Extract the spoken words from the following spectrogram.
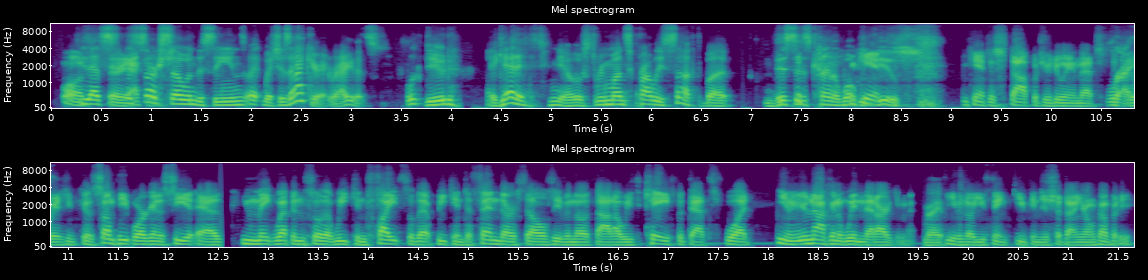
well See, that's that starts sowing the scenes, which is accurate, right? That's look, dude. I get it. You know, those three months probably sucked, but this is kind of what we do. Just, you can't just stop what you're doing in that Right. situation because some people are going to see it as you make weapons so that we can fight, so that we can defend ourselves, even though it's not always the case. But that's what you know, you're not going to win that argument, Right. even though you think you can just shut down your own company.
